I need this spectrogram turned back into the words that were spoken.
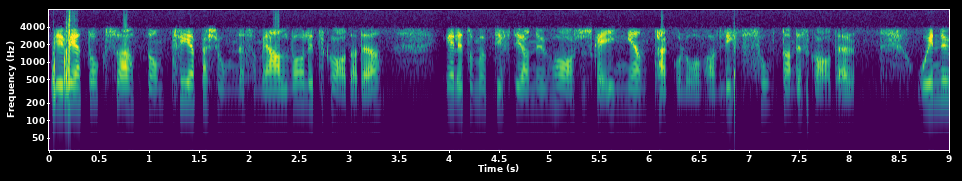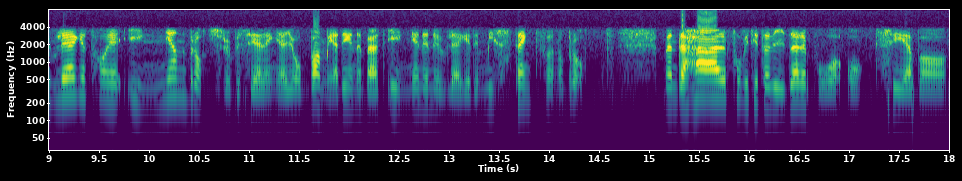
Vi vet också att de tre personer som är allvarligt skadade, enligt de uppgifter jag nu har så ska ingen, tack och lov, ha livshotande skador. Och i nuläget har jag ingen brottsrubricering jag jobbar med. Det innebär att ingen i nuläget är misstänkt för något brott. Men det här får vi titta vidare på och se vad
